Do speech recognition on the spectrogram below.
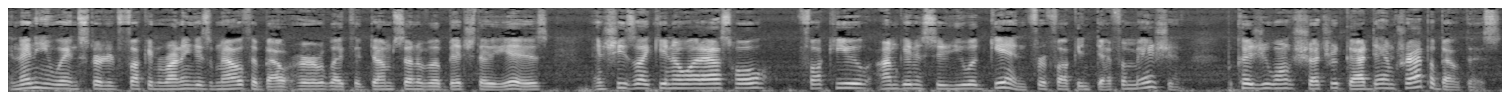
And then he went and started fucking running his mouth about her like the dumb son of a bitch that he is. And she's like, you know what, asshole? Fuck you. I'm gonna sue you again for fucking defamation because you won't shut your goddamn trap about this.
